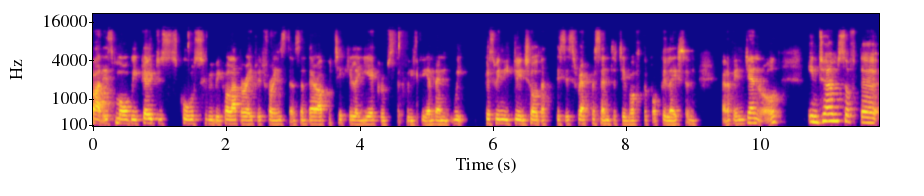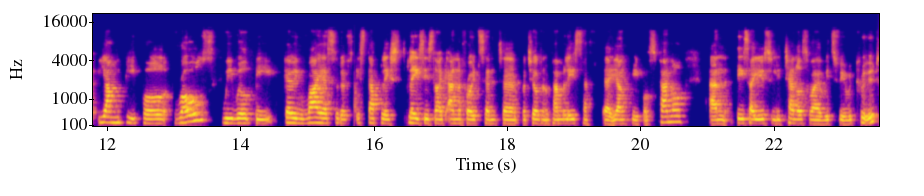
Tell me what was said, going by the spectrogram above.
but it's more we go to schools who we collaborate with for instance and there are particular year groups that we see and then we because we need to ensure that this is representative of the population kind of in general. In terms of the young people roles, we will be going via sort of established places like Anna Freud Center for Children and Families have a young people's panel. And these are usually channels via which we recruit.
